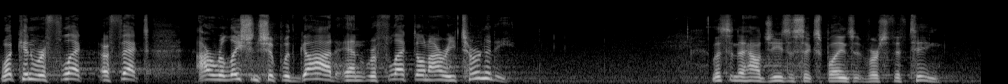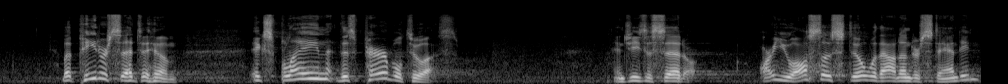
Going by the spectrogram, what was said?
what can reflect, affect our relationship with God and reflect on our eternity. Listen to how Jesus explains it, verse 15. But Peter said to him, Explain this parable to us. And Jesus said, Are you also still without understanding?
